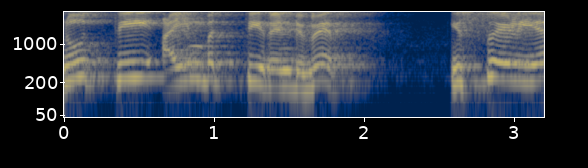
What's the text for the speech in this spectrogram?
நூத்தி ஐம்பத்தி ரெண்டு பேர் இஸ்ரேலிய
